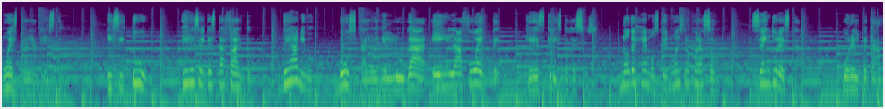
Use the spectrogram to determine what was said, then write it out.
muéstrale a Cristo. Y si tú eres el que está falto de ánimo, búscalo en el lugar, en la fuente que es Cristo Jesús. No dejemos que nuestro corazón se endurezca por el pecado,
